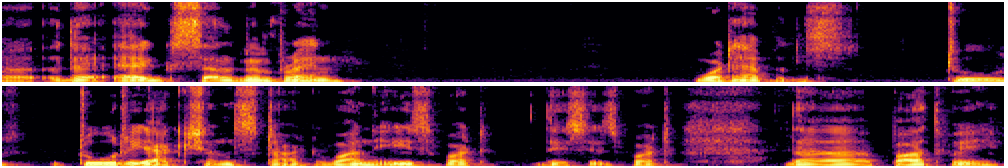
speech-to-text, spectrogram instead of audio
uh, the egg cell membrane, what happens? Two two reactions start. One is what this is what the pathway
